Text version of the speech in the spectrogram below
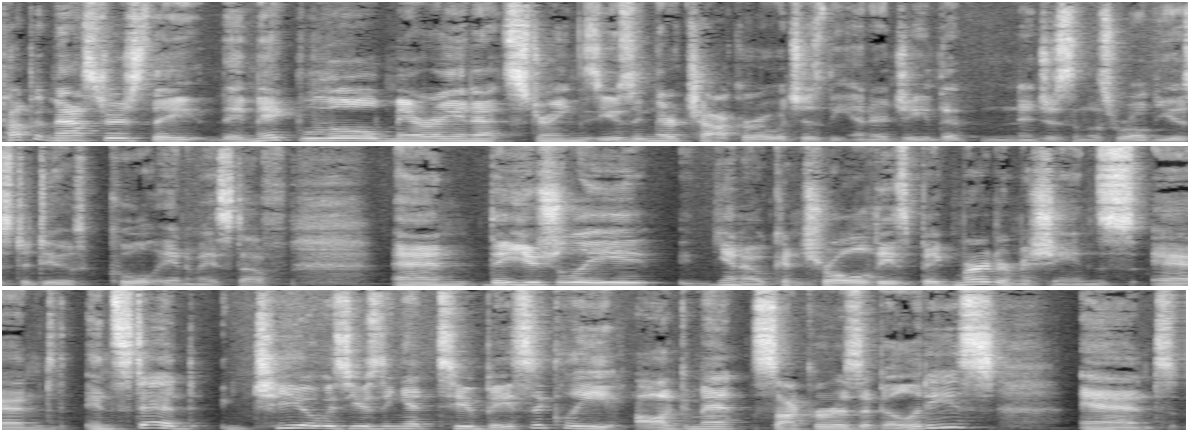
puppet masters they they make little marionette strings using their chakra, which is the energy that ninjas in this world use to do cool anime stuff, and they usually you know control these big murder machines. And instead, Chiyo is using it to basically augment Sakura's abilities and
